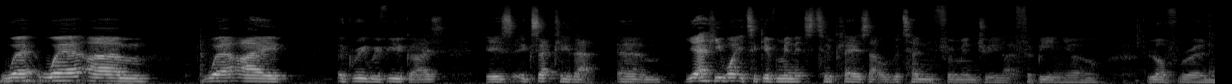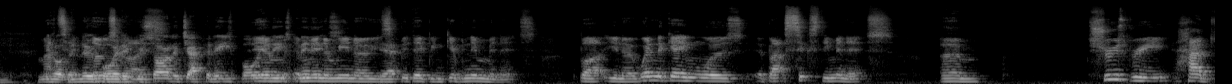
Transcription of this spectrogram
where where um, where I agree with you guys is exactly that. Um, yeah, he wanted to give minutes to players that were returning from injury, like Fabinho, Lovren, You got the new boy that we signed, the Japanese boy. Yeah, in these minutes. Minamino, he's Yeah. they've been giving him minutes. But, you know, when the game was about 60 minutes, um, Shrewsbury had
